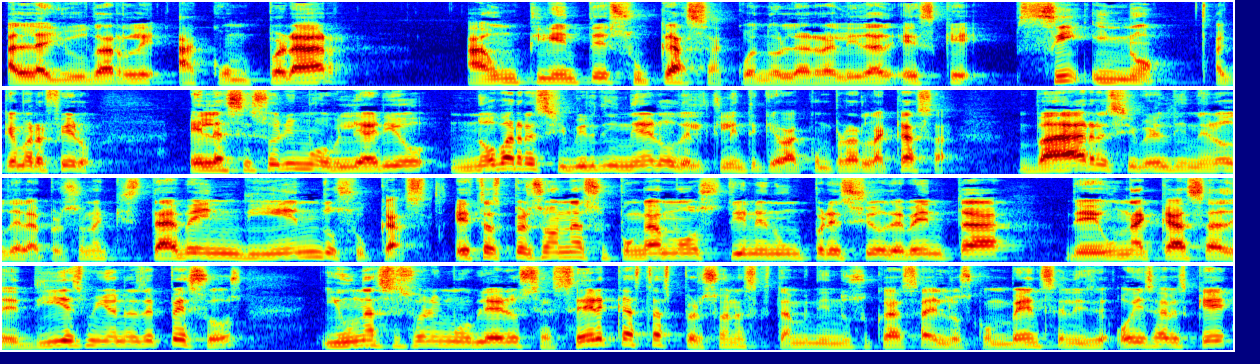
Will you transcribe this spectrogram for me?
al ayudarle a comprar a un cliente su casa, cuando la realidad es que sí y no. ¿A qué me refiero? El asesor inmobiliario no va a recibir dinero del cliente que va a comprar la casa, va a recibir el dinero de la persona que está vendiendo su casa. Estas personas, supongamos, tienen un precio de venta de una casa de 10 millones de pesos y un asesor inmobiliario se acerca a estas personas que están vendiendo su casa y los convence, le dice, oye, ¿sabes qué?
